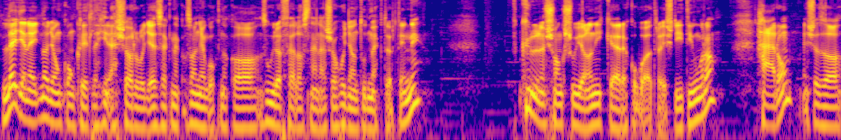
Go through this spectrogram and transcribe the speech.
legyen egy nagyon konkrét leírás arról, hogy ezeknek az anyagoknak az újrafelhasználása hogyan tud megtörténni, különös hangsúlyjal a nikkelre, kobaltra és lítiumra. Három, és ez a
